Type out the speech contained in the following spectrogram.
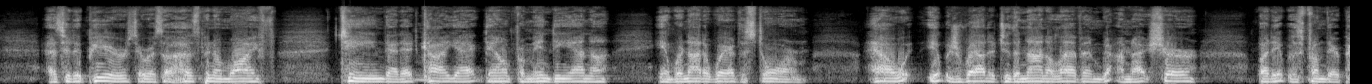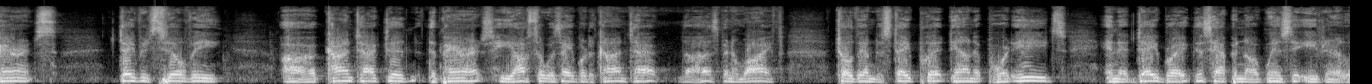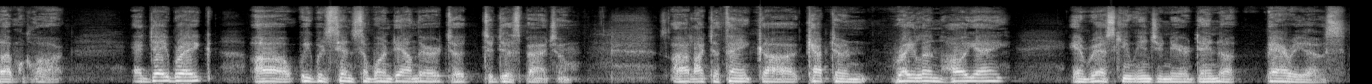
As it appears, there was a husband and wife team that had kayaked down from Indiana and were not aware of the storm. How it was routed to the 9 11, I'm not sure, but it was from their parents. David Sylvie uh, contacted the parents. He also was able to contact the husband and wife, told them to stay put down at Port Eads, and at daybreak, this happened on Wednesday evening at 11 o'clock. At daybreak, uh, we would send someone down there to, to dispatch them. So I'd like to thank uh, Captain Raylan Hoye and rescue engineer Dana Barrios.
